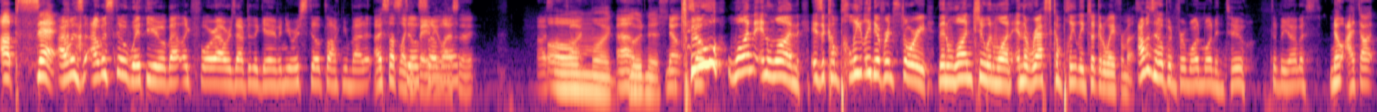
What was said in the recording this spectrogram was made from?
upset. I was I was still with you about like four hours after the game, and you were still talking about it. I slept like a baby so last night. I slept Oh fine. my Um, goodness. no, two, so- one, and one is a completely different story than one, two, and one, and the refs completely took it away from us. I was hoping for one, one, and two. To be honest, No, I thought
